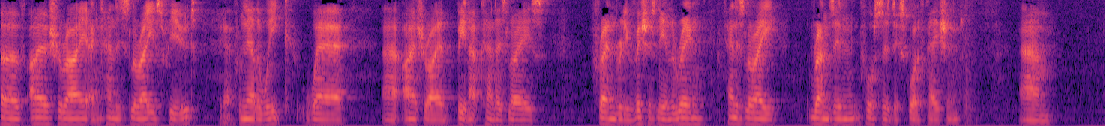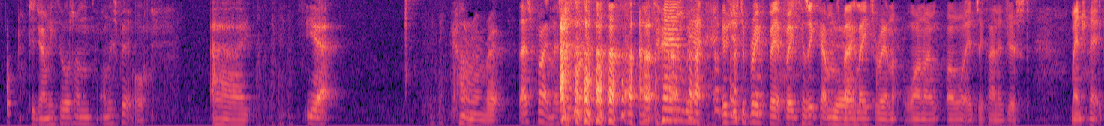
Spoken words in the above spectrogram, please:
of Io Shirai and Candice LeRae's feud Yeah. from the other week, where uh, Io Shirai had beaten up Candice LeRae's friend really viciously in the ring. Candice LeRae runs in, forces a disqualification. Um, did you have any thoughts on, on this bit? or Uh, yeah. Can't remember it. That's fine. Let's and then we had, it was just a brief bit, but because it comes Yeah. back later in one, I, I wanted to kind of just mention it.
